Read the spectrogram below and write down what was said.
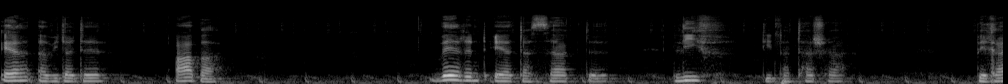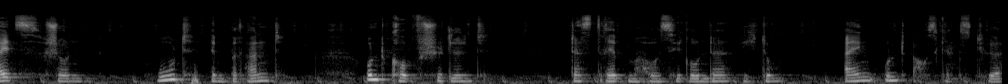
Er erwiderte, aber während er das sagte, lief die Natascha bereits schon Wut entbrannt und kopfschüttelnd das Treppenhaus herunter Richtung Ein- und Ausgangstür.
